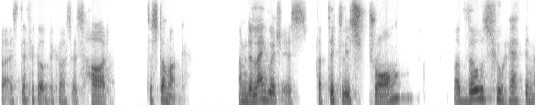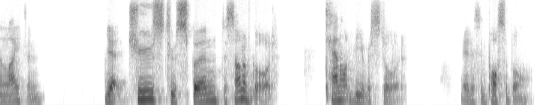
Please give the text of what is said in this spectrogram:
but it's difficult because it's hard to stomach. I mean, the language is particularly strong, but those who have been enlightened yet choose to spurn the Son of God cannot be restored. It is impossible.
